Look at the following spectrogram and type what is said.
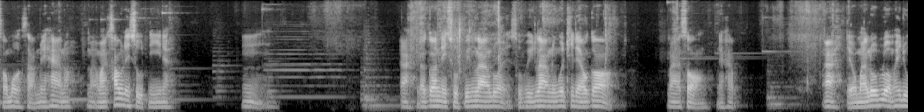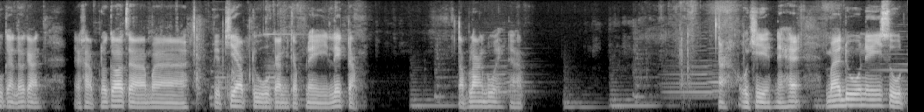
สองบวกสามในห้าเนาะมามาเข้าในสูตรนี้นะอืมอะแล้วก็ในสูตรวิ่งล่างด้วย สูตรวิ่งล่างในงวดที่แล้วก็มาสองนะครับ อะเดี๋ยวมารวบรวมให้ดูกันแล้วกันนะครับ แล้วก็จะมาเปรียบเทียบดูกันกับในเลขดับดับล่างด้วยนะครับอะโอเคนะฮะมาดูในสูตร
